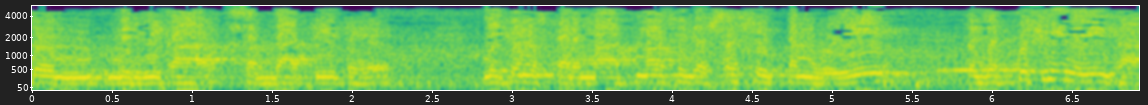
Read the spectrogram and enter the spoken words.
तो निर्विकार शब्दातीत है। लेकिन उस परमात्मा से जब सबसे उत्पन्न हुई तो जब कुछ भी नहीं था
